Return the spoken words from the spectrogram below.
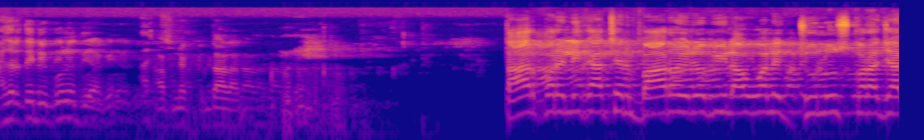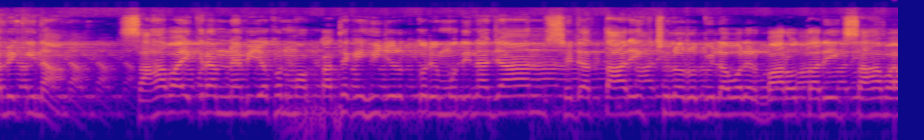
হাজরত এটি বলে দিই আগে, আপনি একটু দাঁড়ান। তারপরে লিখা আছেন বারোই রবিউল আউ্বালে জুলুস করা যাবে কিনা সাহাবা ইকরাম নবী যখন মক্কা থেকে হিজরত করে মদিনা যান, সেটা তারিখ ছিল রবিউল আউ্বালের বারো তারিখ। সাহাবা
